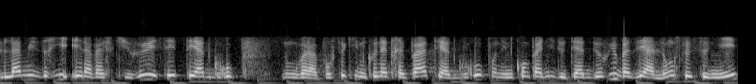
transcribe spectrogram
la muserie et la vache qui rue et c'est Théâtre Groupe. Donc voilà, pour ceux qui ne connaîtraient pas, Théâtre Groupe, on est une compagnie de théâtre de rue basée à Lons-le-Saunier.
